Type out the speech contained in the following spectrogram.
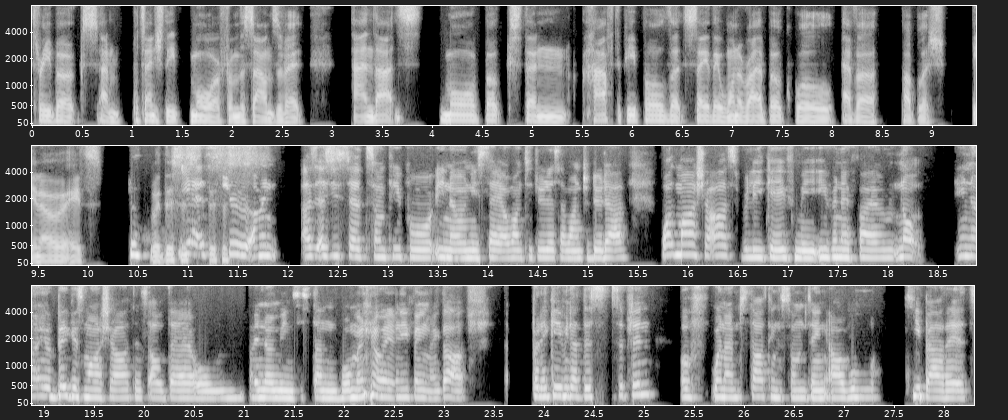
three books and potentially more from the sounds of it. And that's more books than half the people that say they want to write a book will ever publish. You know, it's this is, yeah, it's this true. Is... I mean, as, as you said, some people, you know, when you say, I want to do this, I want to do that, what martial arts really gave me, even if I'm not, you know, your biggest martial artist out there or by no means a stunned woman or anything like that, but it gave me that discipline of when I'm starting something, I will keep at it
